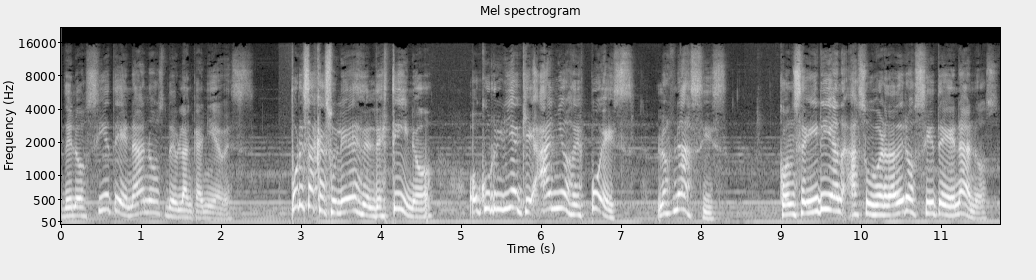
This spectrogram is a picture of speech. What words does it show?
de los siete enanos de Blancanieves. Por esas casualidades del destino, ocurriría que años después los nazis conseguirían a sus verdaderos siete enanos,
